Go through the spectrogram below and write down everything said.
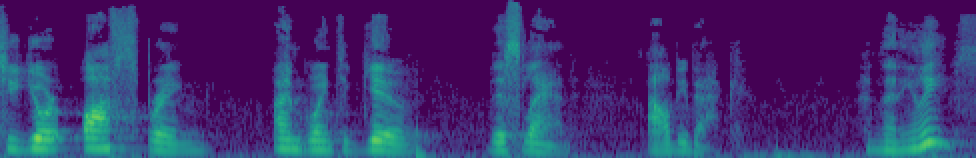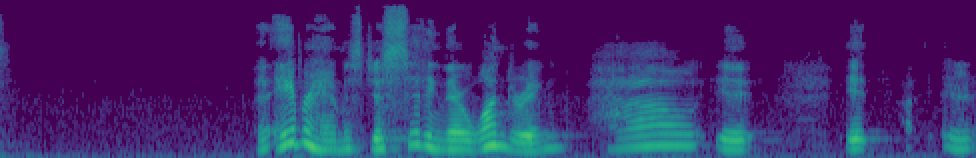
To your offspring, I'm going to give this land. I'll be back. And then he leaves. And Abraham is just sitting there wondering how it, it, it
